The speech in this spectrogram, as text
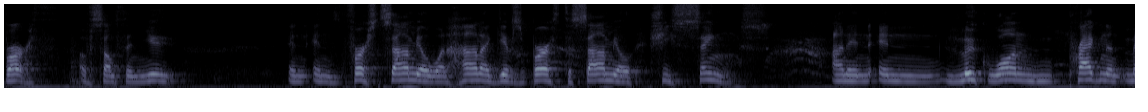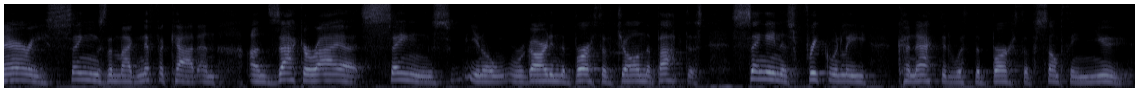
birth of something new in, in 1 Samuel, when Hannah gives birth to Samuel, she sings. And in, in Luke 1, pregnant Mary sings the Magnificat, and, and Zechariah sings, you know, regarding the birth of John the Baptist. Singing is frequently connected with the birth of something new.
